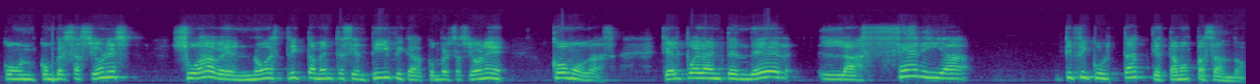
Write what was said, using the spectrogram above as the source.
con conversaciones suave, no estrictamente científica, conversaciones cómodas, que él pueda entender la seria dificultad que estamos pasando.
